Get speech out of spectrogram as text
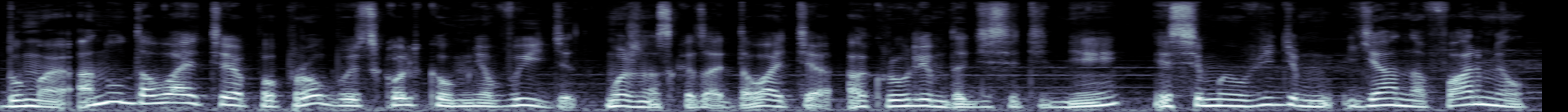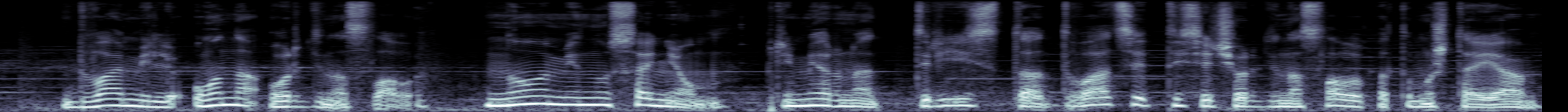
Думаю, а ну давайте попробую, сколько у меня выйдет. Можно сказать, давайте округлим до 10 дней. Если мы увидим, я нафармил 2 миллиона Ордена Славы но минусанем. Примерно 320 тысяч Ордена Славы, потому что я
